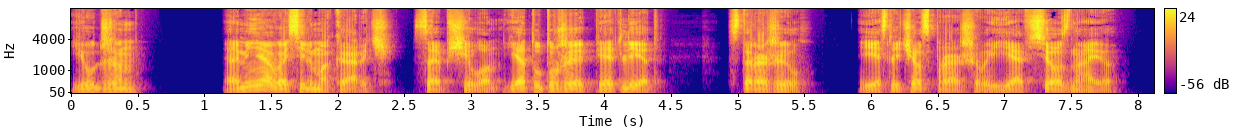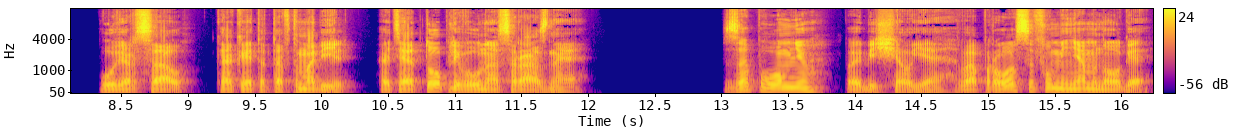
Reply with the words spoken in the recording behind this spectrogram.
«Юджин». «А меня Василий Макарыч», — сообщил он. «Я тут уже пять лет. Сторожил. Если что, спрашивай, я все знаю. Уверсал, как этот автомобиль, хотя топливо у нас разное». «Запомню», — пообещал я. «Вопросов у меня много».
